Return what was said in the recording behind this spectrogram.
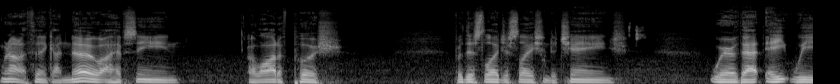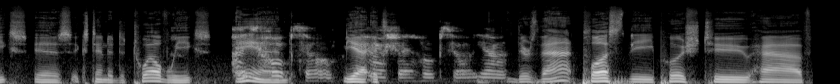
Well, not I think. I know I have seen a lot of push for this legislation to change, where that eight weeks is extended to twelve weeks, I and hope so. Yeah, it's- gosh, I hope so. Yeah, there's that plus the push to have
